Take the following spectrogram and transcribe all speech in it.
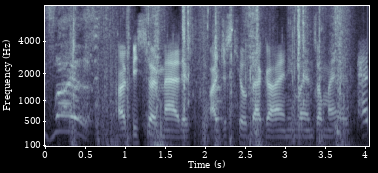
Fire! I'd be so mad if I just killed that guy and he lands on my head.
